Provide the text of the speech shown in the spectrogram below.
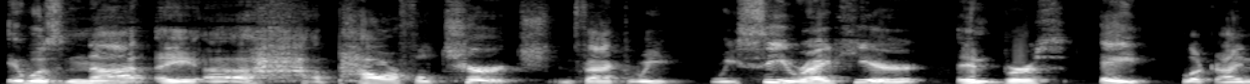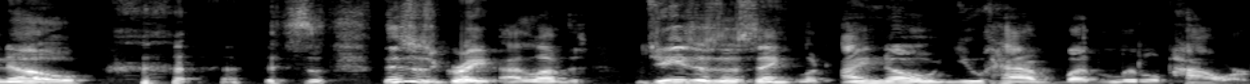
It was not a, a, a, powerful church. In fact, we, we see right here in verse 8, look, I know, this, is, this is great. I love this. Jesus is saying, look, I know you have but little power.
